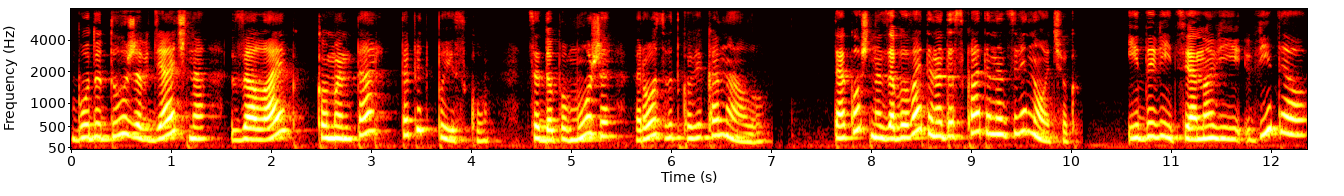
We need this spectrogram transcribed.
Буду дуже вдячна за лайк, коментар та підписку. Це допоможе розвиткові каналу. Також не забувайте натискати на дзвіночок і дивіться нові відео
